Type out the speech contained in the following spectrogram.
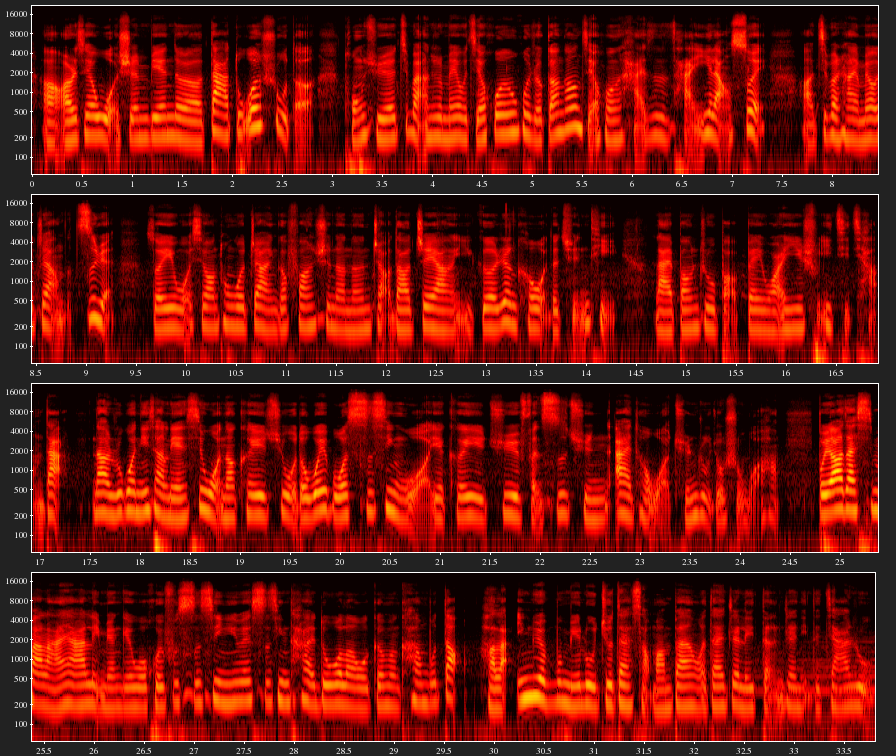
啊，而且我身边的大多数的同学基本上就是没有结婚或者刚刚结婚，孩子才一两岁啊，基本上也没有这样的资源，所以我希望通过这样一个方式呢，能找到这样一个认可我的群体，来帮助宝贝玩艺术一起强大。那如果你想联系我呢，可以去我的微博私信我，也可以去粉丝群艾特我，群主就是我哈。不要在喜马拉雅里面给我回复私信，因为私信太多了，我根本看不到。好了，音乐不迷路就在扫盲班，我在这里等着你的加入。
